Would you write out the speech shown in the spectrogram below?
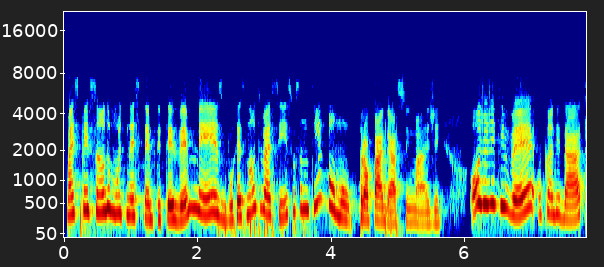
mas pensando muito nesse tempo de TV mesmo, porque se não tivesse isso, você não tinha como propagar a sua imagem. Hoje a gente vê o candidato,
